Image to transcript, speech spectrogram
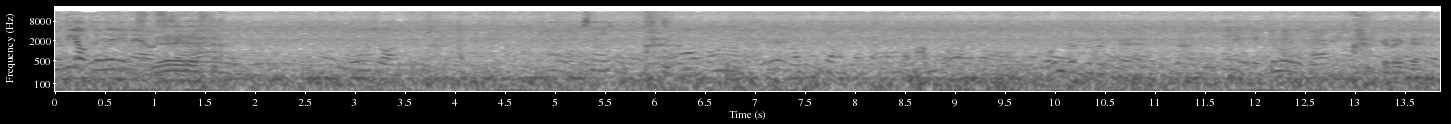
드디어 그늘이네요. 너무 좋아. 빨리 우리 그늘로 가야 돼. 그러게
